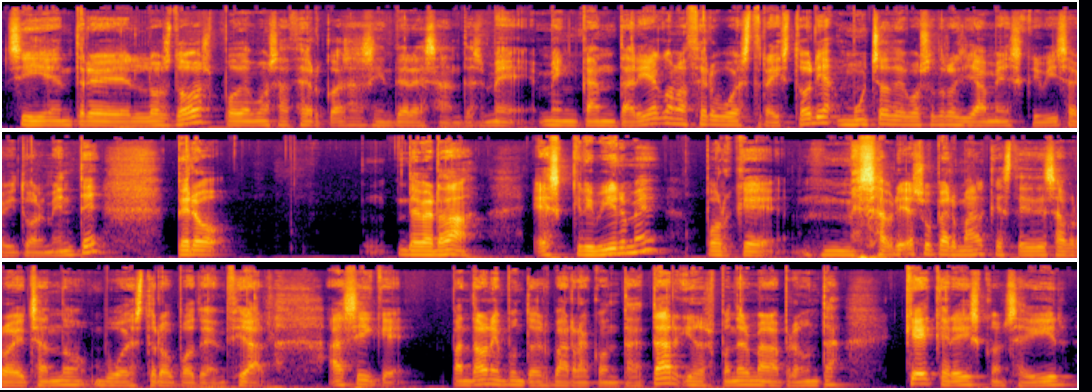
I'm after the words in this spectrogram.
si entre los dos podemos hacer cosas interesantes. Me, me encantaría conocer vuestra historia, muchos de vosotros ya me escribís habitualmente, pero de verdad, escribirme porque me sabría súper mal que estéis desaprovechando vuestro potencial. Así que pantaloni.es barra contactar y responderme a la pregunta ¿qué queréis conseguir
